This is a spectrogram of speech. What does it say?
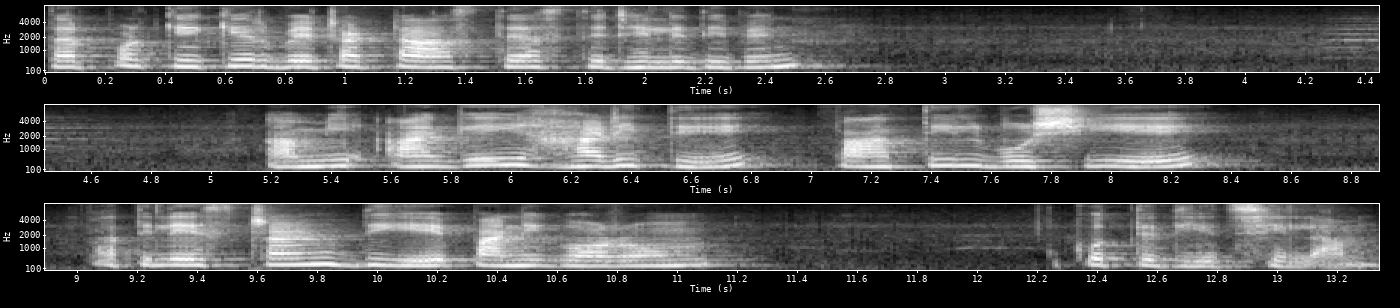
তারপর কেকের বেটারটা আস্তে আস্তে ঢেলে দিবেন। আমি আগেই হাঁড়িতে পাতিল বসিয়ে, পাতিলে স্ট্যান্ড দিয়ে পানি গরম করতে দিয়েছিলাম।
